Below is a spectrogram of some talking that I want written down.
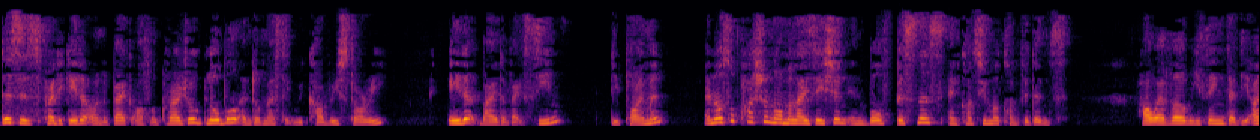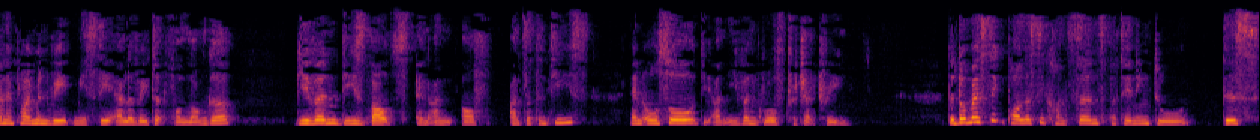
This is predicated on the back of a gradual global and domestic recovery story, aided by the vaccine, deployment, and also partial normalization in both business and consumer confidence. However, we think that the unemployment rate may stay elevated for longer, given these bouts and of uncertainties and also the uneven growth trajectory. The domestic policy concerns pertaining to this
